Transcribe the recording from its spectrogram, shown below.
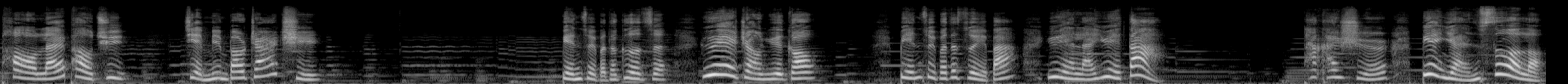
跑来跑去，捡面包渣吃。扁嘴巴的个子越长越高，扁嘴巴的嘴巴越来越大。它开始变颜色了。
